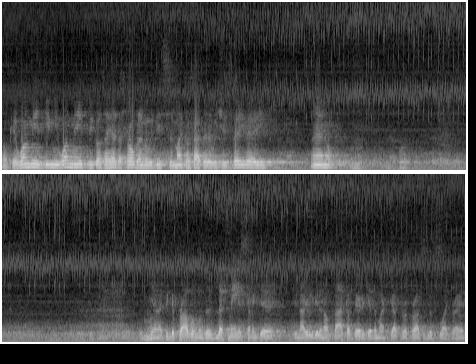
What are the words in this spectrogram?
Okay, one minute. Give me one minute because I had a problem with this uh, microcatheter, which is very, very. I know. to... Yeah, and I think the problem of the left main is coming to... You're not able to get enough backup there to get the microcatheter across, it looks like, right?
